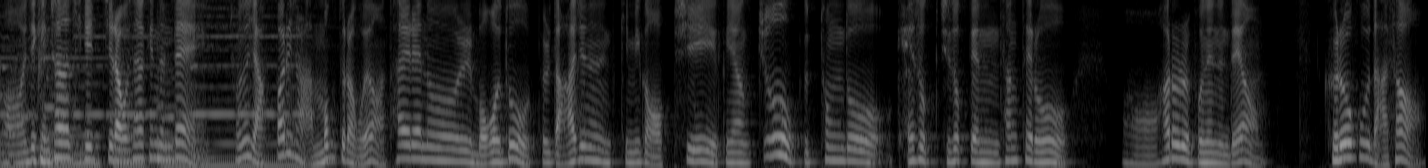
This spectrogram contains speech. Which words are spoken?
어, 이제 괜찮아지겠지라고 생각했는데 저는 약발이 잘 안 먹더라고요. 타이레놀 먹어도 별 나아지는 기미가 없이 그냥 쭉 두통도 계속 지속된 상태로 어, 하루를 보냈는데요. 그러고 나서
